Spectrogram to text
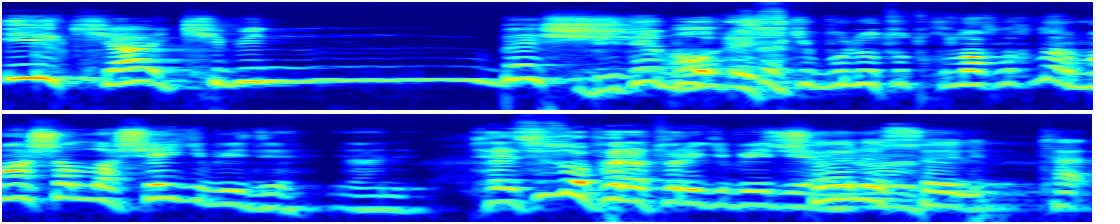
İlk ya 2005 Bir de bu 6. eski Bluetooth kulaklıklar maşallah şey gibiydi. Yani telsiz operatörü gibiydi yani. Şöyle Ha. söyleyeyim. Te-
